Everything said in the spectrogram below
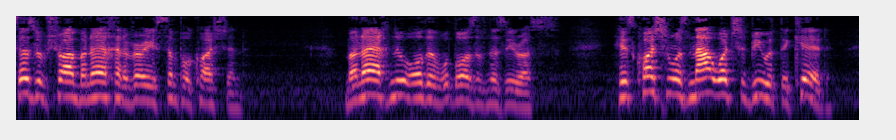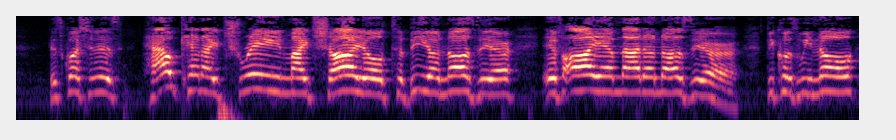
Says Reb Schwab, Manoach had a very simple question. Manoach knew all the laws of Naziros. His question was not what should be with the kid. His question is, how can I train my child to be a Nazir if I am not a Nazir? Because we know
